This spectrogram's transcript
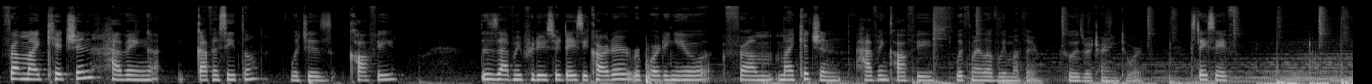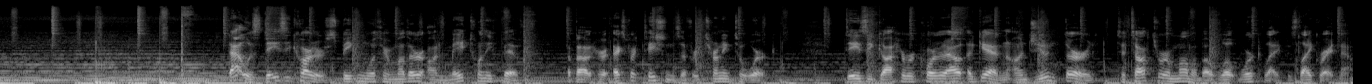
from my kitchen having cafecito, which is coffee. This is ATMI producer Daisy Carter reporting you from my kitchen, having coffee with my lovely mother, who is returning to work. Stay safe. That was Daisy Carter speaking with her mother on May 25th about her expectations of returning to work. Daisy got her recorded out again on June 3rd to talk to her mom about what work life is like right now.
